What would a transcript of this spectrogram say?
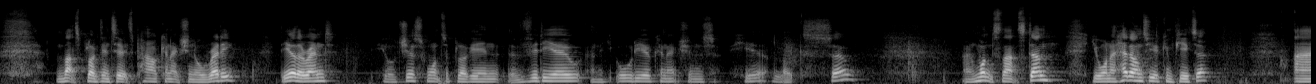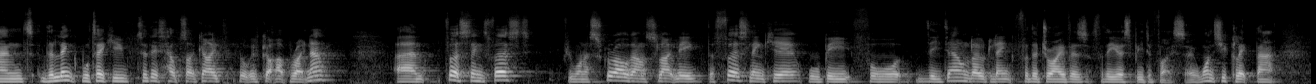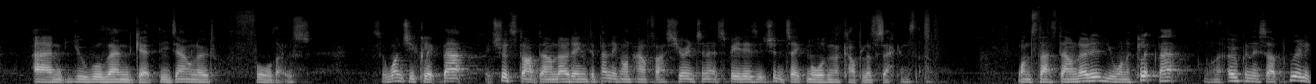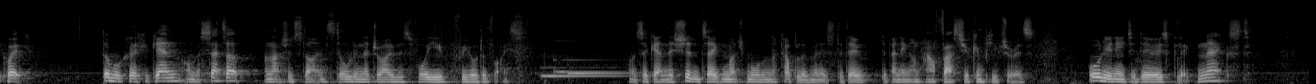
And that's plugged into its power connection already. The other end you'll just want to plug in the video and the audio connections here like so. And once that's done, you want to head onto your computer and the link will take you to this help site guide that we've got up right now. Um, first things first, if you want to scroll down slightly, the first link here will be for the download link for the drivers for the USB device. So once you click that, um, you will then get the download for those. So once you click that, it should start downloading. Depending on how fast your internet speed is, it shouldn't take more than a couple of seconds though. Once that's downloaded, you want to click that. You want to open this up really quick. Double click again on the setup and that should start installing the drivers for you for your device. Once again, this shouldn't take much more than a couple of minutes to do, depending on how fast your computer is. All you need to do is click next.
